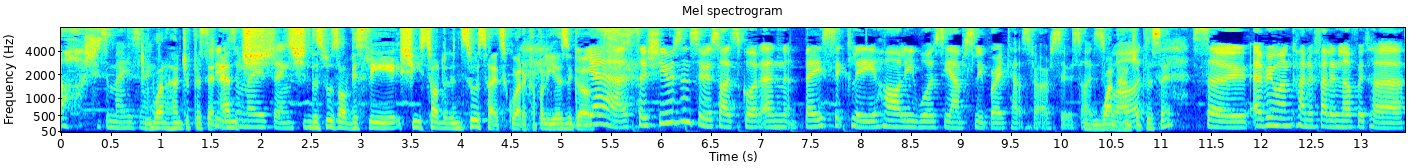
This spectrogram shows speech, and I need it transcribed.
Oh, she's amazing. One hundred percent. She's And amazing. sh- this was obviously she started in Suicide Squad a couple of years ago. Yeah, so she was in Suicide Squad, and basically Harley was the absolute breakout star of Suicide Squad. 100%. So everyone kind of fell in love with her.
